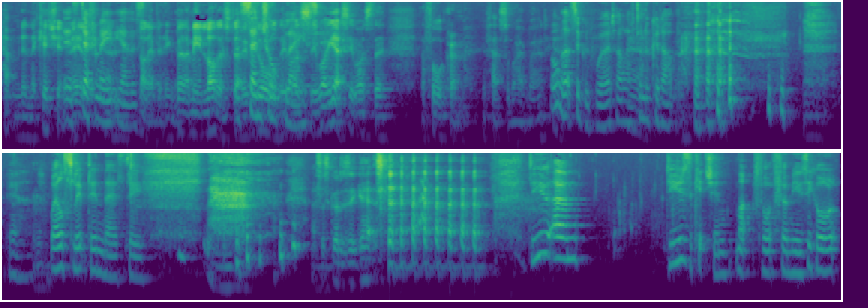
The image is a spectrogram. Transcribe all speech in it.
happened in the kitchen. It's really. definitely- And yeah, Not everything, but I mean, a lot of stuff. Central all- it was- place. well, yes, it was the, the fulcrum, if that's the right word. Oh, yeah. that's a good word. I'll have to look it up. yeah, well slipped in there, Steve. That's as good as it gets. Do you um, do you use the kitchen for for music, or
